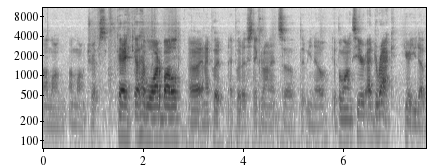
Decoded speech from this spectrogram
on long on long trips. Okay, gotta have a water bottle, uh, and I put I put a sticker on it so that we know it belongs here at Dirac here at UW.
